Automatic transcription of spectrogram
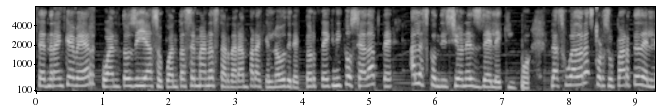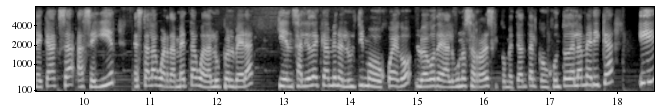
tendrán que ver cuántos días o cuántas semanas tardarán para que el nuevo director técnico se adapte a las condiciones del equipo. Las jugadoras por su parte del Necaxa a seguir está la guardameta Guadalupe Olvera, quien salió de cambio en el último juego luego de algunos errores que cometió ante el conjunto del América y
